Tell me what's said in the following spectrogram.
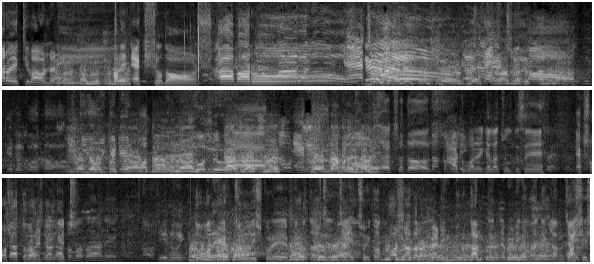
আরও একটি বাউন্ডারি। আরে একশো দশ। আবারও দ্বিতীয় পতন দলীয় আট ওভারের খেলা চলতেছে। একশো রানের টার্গেট একচল্লিশ করে ফেরত আসছে জাহিদ সৈকত। অসাধারণ ব্যাটিং দুর্দান্ত একটা ব্যাটিং আমরা দেখলাম। যা শেষ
